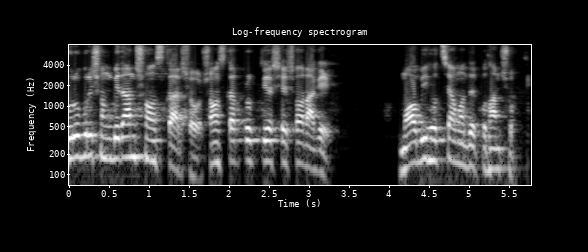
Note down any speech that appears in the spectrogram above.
পুরোপুরি সংবিধান সংস্কার সহ, সংস্কার প্রক্রিয়া শেষ হওয়ার আগে মবই হচ্ছে আমাদের প্রধান শক্তি।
